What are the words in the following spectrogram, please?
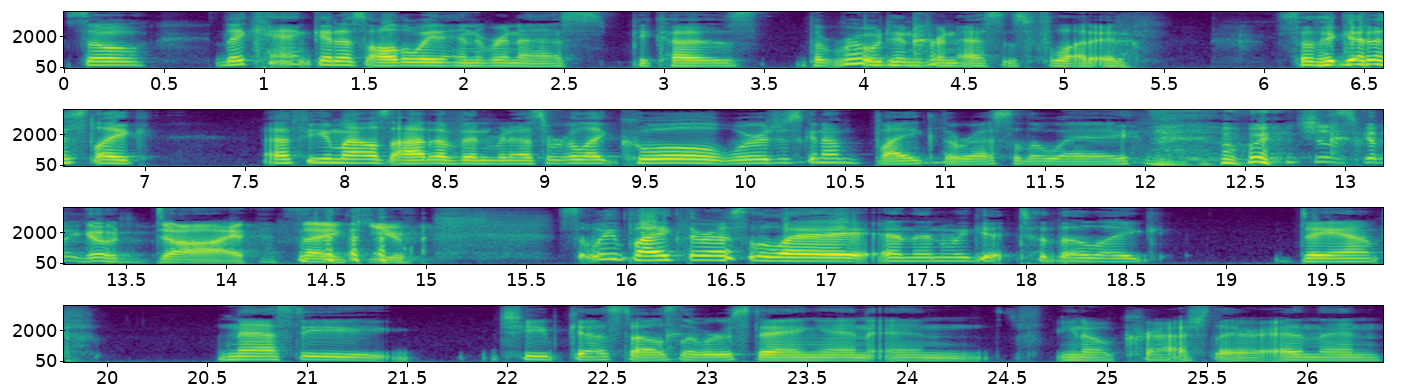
So they can't get us all the way to Inverness because the road in Inverness is flooded. So they get us like a few miles out of Inverness. We're like, cool, we're just gonna bike the rest of the way. We're just gonna go die. Thank you. So we bike the rest of the way, and then we get to the like damp, nasty, cheap guest house that we are staying in, and you know, crash there. And then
